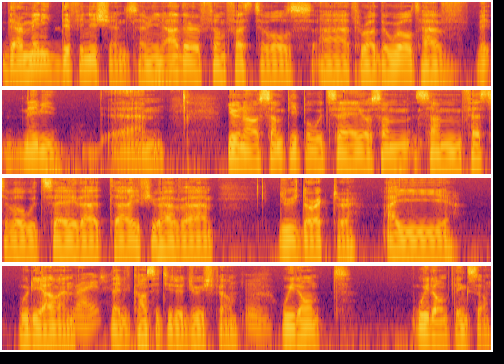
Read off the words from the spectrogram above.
there are many definitions. I mean, other film festivals uh, throughout the world have maybe, um, you know, some people would say, or some some festival would say that uh, if you have a Jewish director, i.e., Woody Allen, right. that it constitutes a Jewish film. Mm. We don't we don't think so.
